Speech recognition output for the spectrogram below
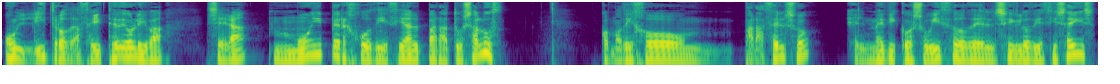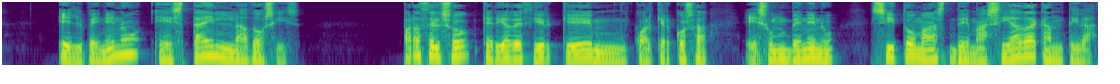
un litro de aceite de oliva, será muy perjudicial para tu salud. Como dijo Paracelso, el médico suizo del siglo XVI, el veneno está en la dosis. Paracelso quería decir que mm, cualquier cosa es un veneno si tomas demasiada cantidad.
